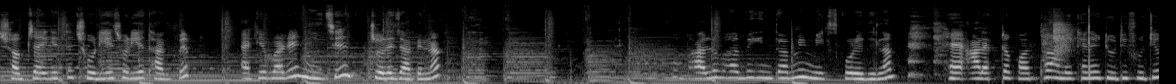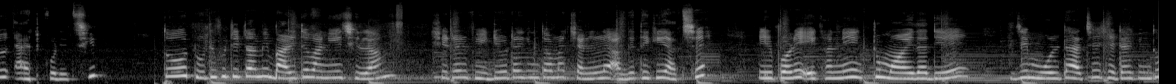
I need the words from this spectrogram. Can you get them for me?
সব জায়গাতে ছড়িয়ে ছড়িয়ে থাকবে। একেবারে নিচে চলে যাবে না। খুব ভালোভাবে কিন্তু আমি মিক্স করে দিলাম। হ্যাঁ আর একটা কথা, আমি এখানে টুটি ফুটিও অ্যাড করেছি। তো টুটি ফুটিটা আমি বাড়িতে বানিয়েছিলাম। সেটার ভিডিওটা কিন্তু আমার চ্যানেলে আগে থেকেই আছে। এরপরে এখানে একটু ময়দা দিয়ে যে মোলটা আছে সেটা কিন্তু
